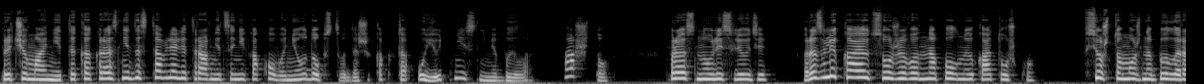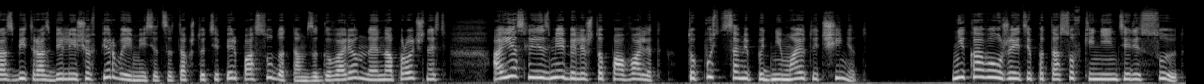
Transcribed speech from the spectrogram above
причем они-то как раз не доставляли травнице никакого неудобства, даже как-то уютнее с ними было. А что? Проснулись люди, развлекаются уже вон на полную катушку. Все, что можно было разбить, разбили еще в первые месяцы, так что теперь посуда там заговоренная на прочность, а если из мебели что повалят, то пусть сами поднимают и чинят. Никого уже эти потасовки не интересуют,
